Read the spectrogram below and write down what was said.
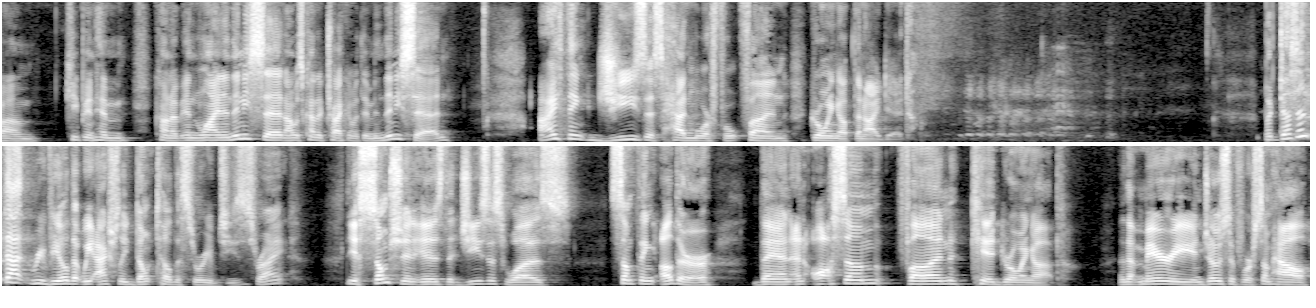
um, keeping him kind of in line. And then he said, I was kind of tracking with him, and then he said, I think Jesus had more fun growing up than I did. But doesn't that reveal that we actually don't tell the story of Jesus right? The assumption is that Jesus was something other than an awesome, fun kid growing up. And that Mary and Joseph were somehow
